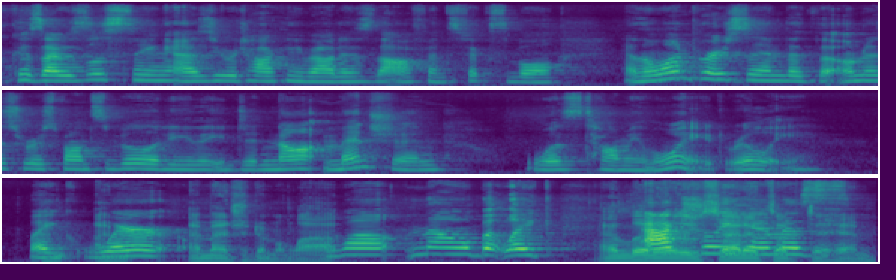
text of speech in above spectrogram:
because I was listening as you were talking about is the offense fixable, and the one person that the onus responsibility that you did not mention was Tommy Lloyd. Really, like where? I mentioned him a lot. well, no, but like I literally actually said it's up as- to him.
